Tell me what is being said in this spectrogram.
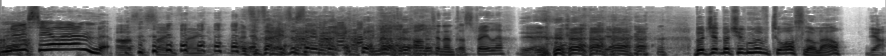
New Zealand! Oh, it's the same thing. it's, the, it's the same thing. You meant the continent Australia? But you, but you've moved to Oslo now. Yeah.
